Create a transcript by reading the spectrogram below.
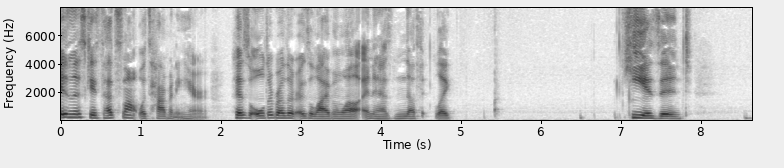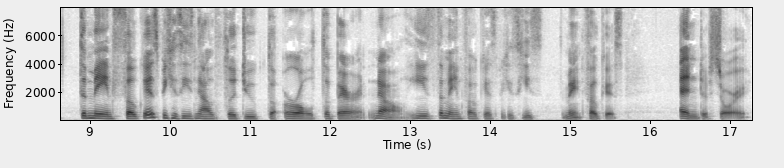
In this case, that's not what's happening here. His older brother is alive and well, and it has nothing like he isn't the main focus because he's now the Duke, the Earl, the Baron. No, he's the main focus because he's the main focus. End of story.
